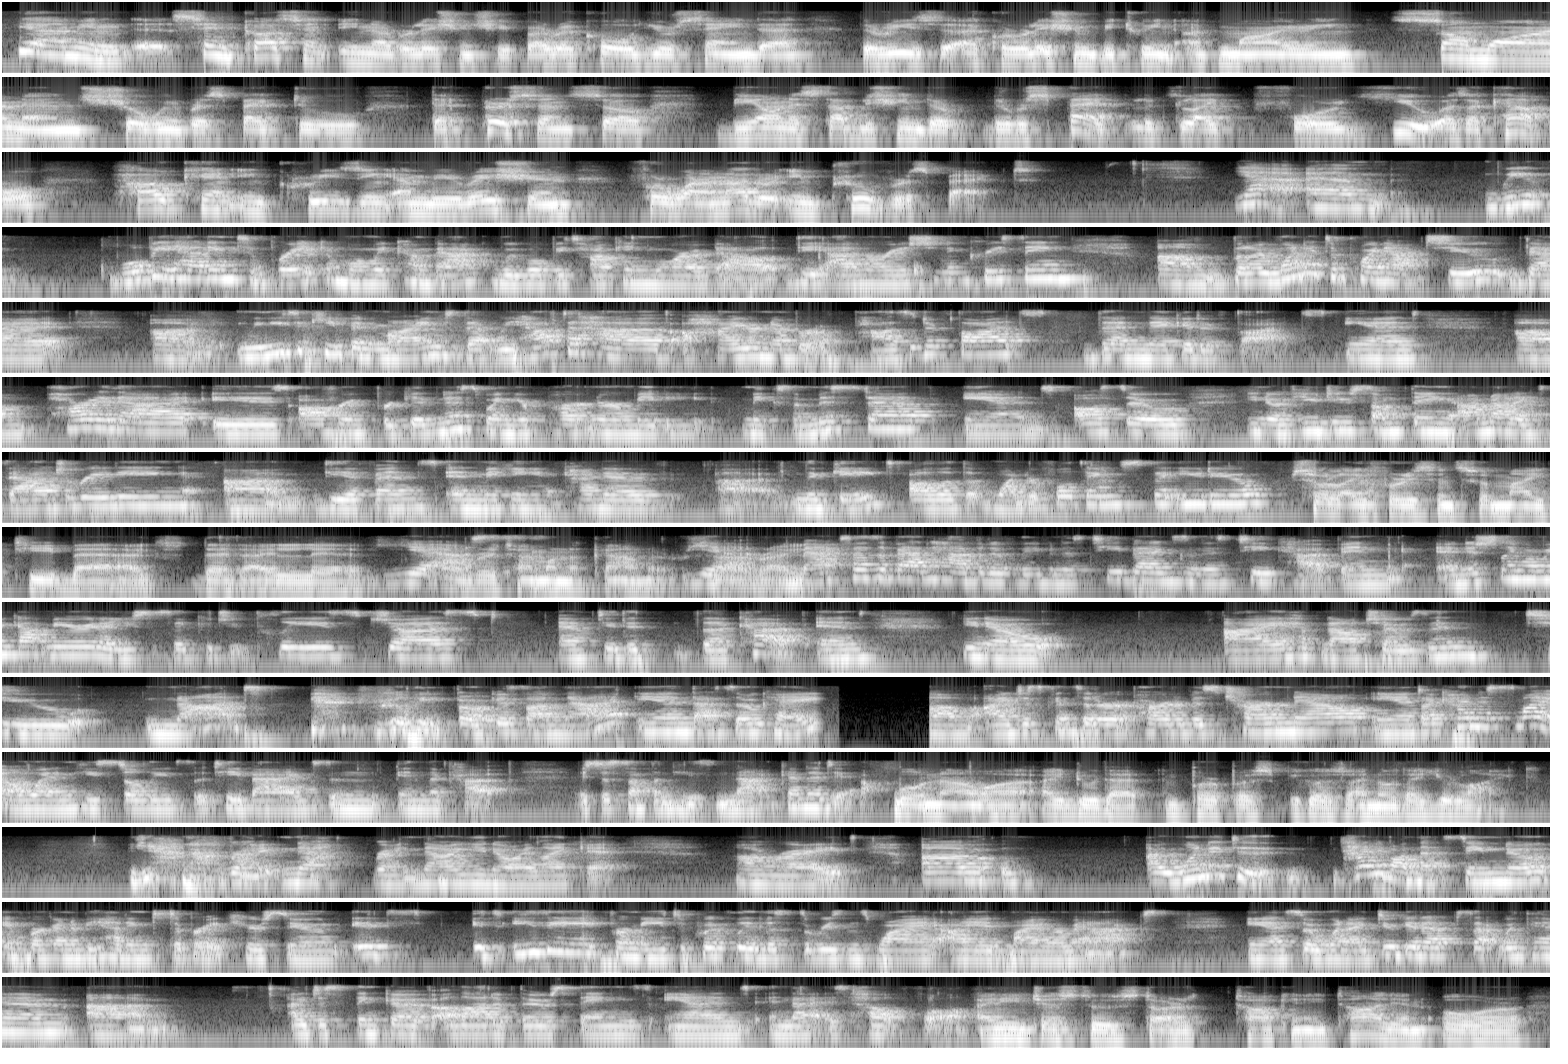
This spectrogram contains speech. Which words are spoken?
Yeah, I mean, uh, same concept in a relationship. I recall you're saying that there is a correlation between admiring someone and showing respect to that person. So beyond establishing the, the respect, looks like for you as a couple, how can increasing admiration for one another improve respect? Yeah, um, we we'll be heading to break, and when we come back, we will be talking more about the admiration increasing. Um, but I wanted to point out too that. Um, we need to keep in mind that we have to have a higher number of positive thoughts than negative thoughts. And um, part of that is offering forgiveness when your partner maybe makes a misstep. And also, you know, if you do something, I'm not exaggerating um, the offense and making it kind of uh, negate all of the wonderful things that you do. So, like for instance, my tea bags that I leave yes. every time on the counter. Yeah, right. Max has a bad habit of leaving his tea bags in his teacup. And initially, when we got married, I used to say, "Could you please just empty the the cup?" And you know, I have now chosen to not really focus on that, and that's okay. Um, I just consider it part of his charm now, and I kind of smile when he still leaves the tea bags in, in the cup. It's just something he's not going to do. Well, now uh, I do that on purpose because I know that you like. Yeah, right now, right now you know I like it. All right. Um, I wanted to kind of on that same note, and we're going to be heading to break here soon. It's it's easy for me to quickly list the reasons why I admire Max. And so when I do get upset with him, um, I just think of a lot of those things, and and that is helpful. I need just to start talking Italian or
